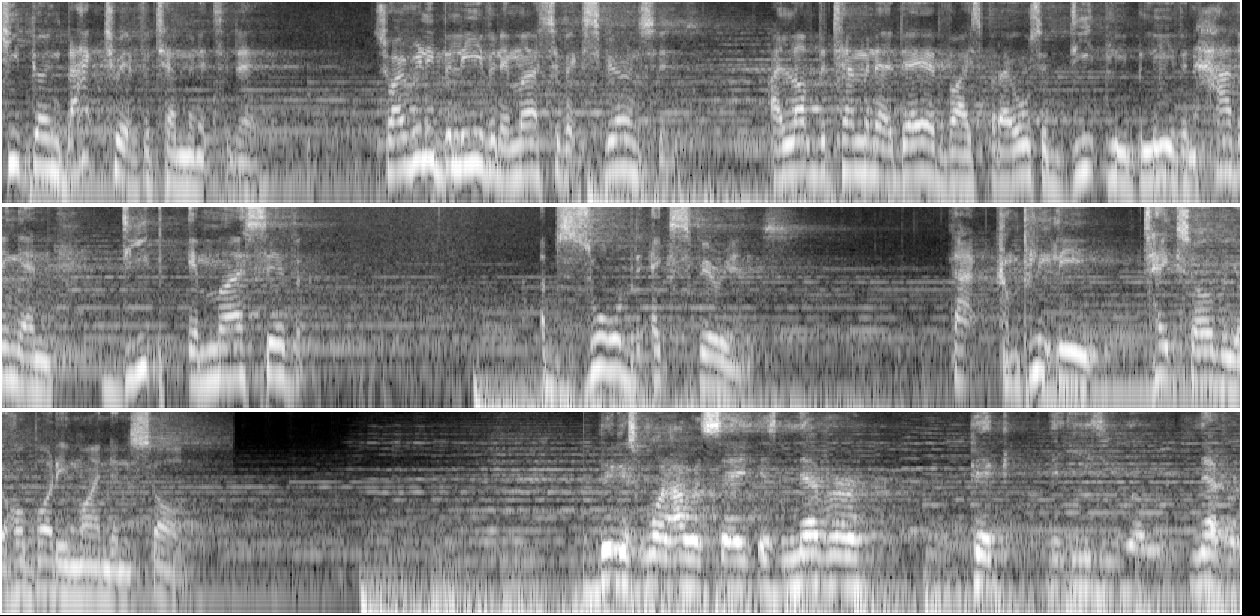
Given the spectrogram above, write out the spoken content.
keep going back to it for 10 minutes a day. So I really believe in immersive experiences. I love the 10 minute a day advice, but I also deeply believe in having a deep, immersive, absorbed experience that completely takes over your whole body, mind, and soul. The biggest one I would say is never pick the easy road. Never.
